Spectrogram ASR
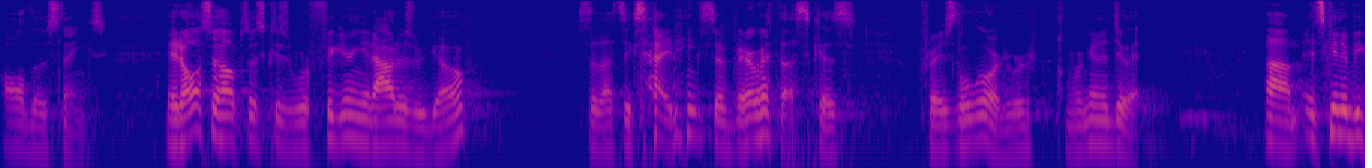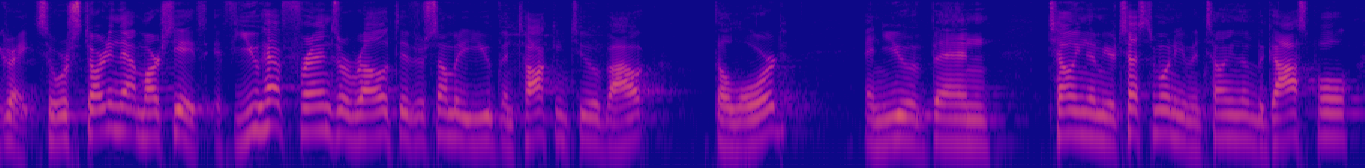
All those things. It also helps us because we're figuring it out as we go. So that's exciting. So bear with us because praise the Lord, we're, we're going to do it. Um, it's going to be great. So we're starting that March the 8th. If you have friends or relatives or somebody you've been talking to about the Lord and you have been telling them your testimony, you've been telling them the gospel,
